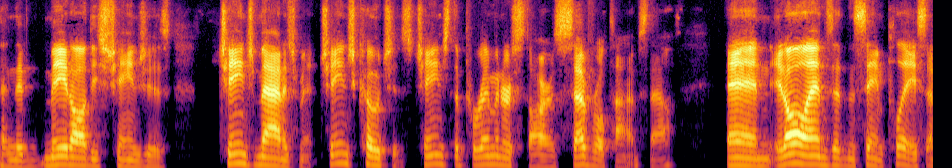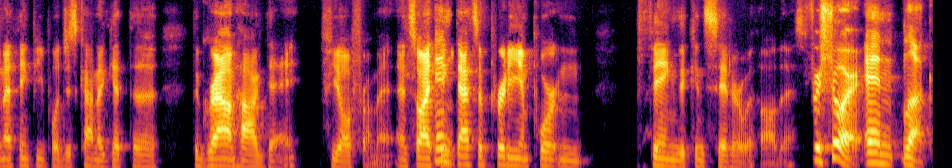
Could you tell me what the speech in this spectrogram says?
and they've made all these changes, changed management, changed coaches, changed the perimeter stars several times now. And it all ends in the same place. And I think people just kind of get the the groundhog day feel from it. And so I think and, that's a pretty important thing to consider with all this. For sure. And look,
